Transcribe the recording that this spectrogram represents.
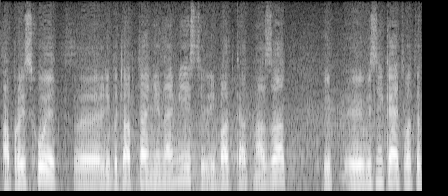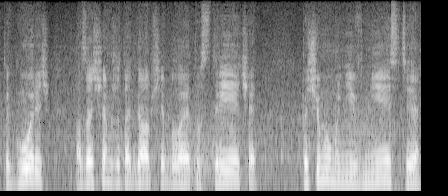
А происходит э, либо топтание на месте, либо откат назад, и э, возникает вот эта горечь, а зачем же тогда вообще была эта встреча, почему мы не вместе,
